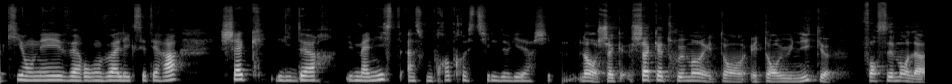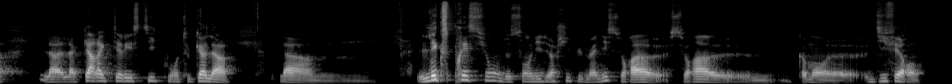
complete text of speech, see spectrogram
heu, qui on est, vers où on veut aller et cetera, chaque leader humaniste a son propre style de leadership? Non, chaque être humain étant unique, forcément la caractéristique ou en tout cas la mmh, l'expression de son leadership humaniste sera, heu, sera, comment, différent.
